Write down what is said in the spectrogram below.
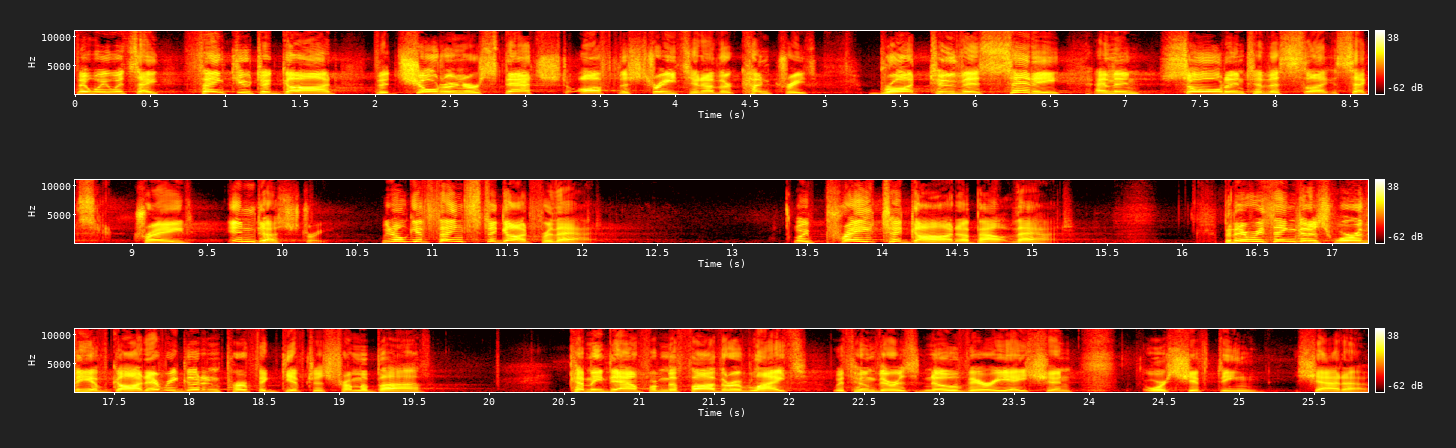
that we would say, Thank you to God that children are snatched off the streets in other countries, brought to this city, and then sold into the sex trade industry. We don't give thanks to God for that. We pray to God about that. But everything that is worthy of God, every good and perfect gift is from above, coming down from the Father of lights, with whom there is no variation or shifting shadow.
